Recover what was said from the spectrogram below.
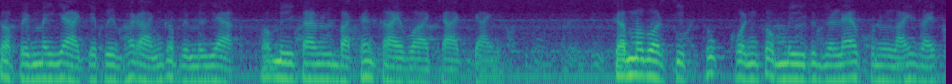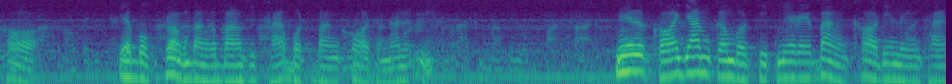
ก็เป็นไม่ยาก จะเป็นพระรันก็เป็นไม่ยาก เพราะมีการปฏิบัติทั้งกายวาจาใจกรรมบทสิบทุกคนก็มีกันอยู่แล้วคนหลายหลายข้อจะบกพร่องบางกับบางสิขาบทบางข้อเท่านั้นนี่ก็ขอย้ำกำหนดสิบมีอะไรบ้างข้อที่หนึ่งทาง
